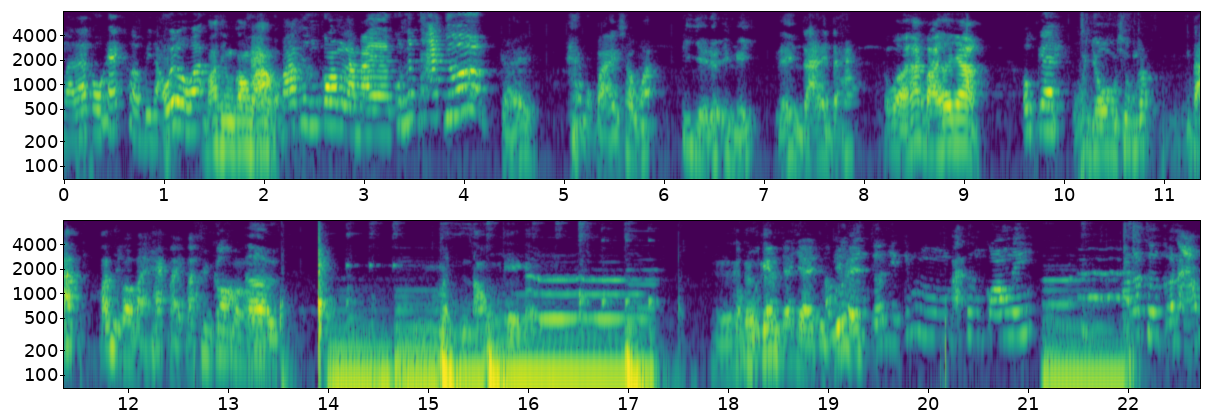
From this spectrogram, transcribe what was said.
Bài đó con hát hơi bị nổi luôn á. Ba thương con phải không ba thương con là bài con nít hát chứ. Kệ đi hát một bài xong á đi về đó yên nghỉ để người ta để người ta hát. Đúng rồi hát bài thôi nha. Ok. Ủa vô sung lắm. Tám bấm cho con bài hát bài ba thương con. Ừ. Mình đau thiệt á. Để có tôi mũi kiếm. trở về tìm kiếm đi. cỡ gì kiếm ba thương con đi. Coi nó thương cỡ nào?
